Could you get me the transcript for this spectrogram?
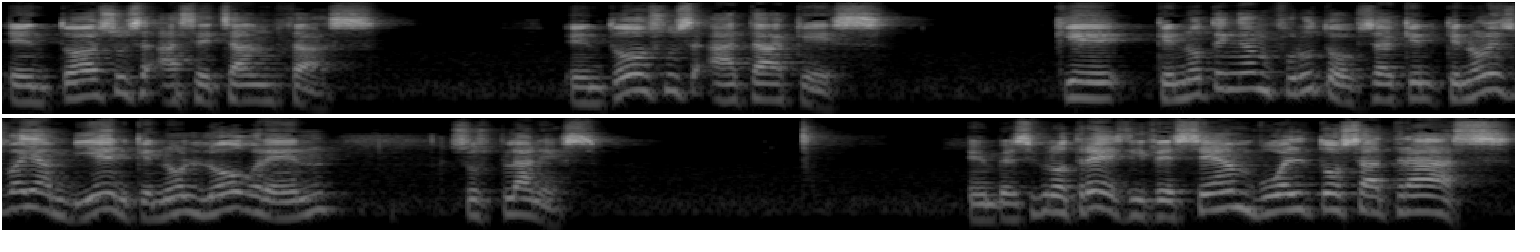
en todas sus asechanzas, en todos sus ataques, que, que no tengan fruto, o sea, que, que no les vayan bien, que no logren sus planes. En versículo 3 dice, sean vueltos atrás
